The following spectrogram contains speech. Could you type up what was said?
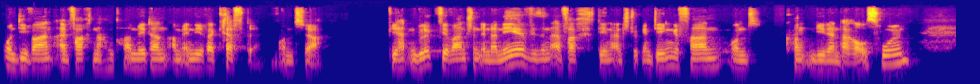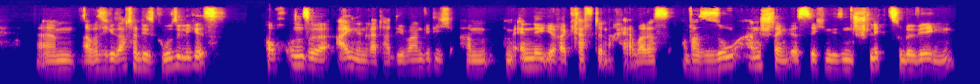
Und die waren einfach nach ein paar Metern am Ende ihrer Kräfte. Und ja, wir hatten Glück, wir waren schon in der Nähe, wir sind einfach denen ein Stück entgegengefahren und konnten die dann da rausholen. Ähm, aber was ich gesagt habe, dieses Gruselige ist, auch unsere eigenen Retter, die waren wirklich am, am Ende ihrer Kräfte nachher, weil das einfach so anstrengend ist, sich in diesem Schlick zu bewegen.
